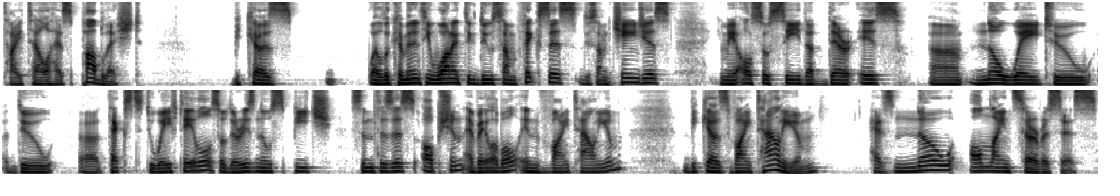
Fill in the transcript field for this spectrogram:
Tytel has published because, well, the community wanted to do some fixes, do some changes. You may also see that there is uh, no way to do uh, text to wavetable, so there is no speech synthesis option available in Vitalium because Vitalium has no online services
